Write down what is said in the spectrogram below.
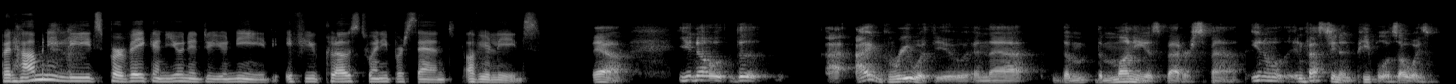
but how many leads per vacant unit do you need if you close 20% of your leads? Yeah. You know, the I, I agree with you in that the the money is better spent. You know, investing in people is always,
